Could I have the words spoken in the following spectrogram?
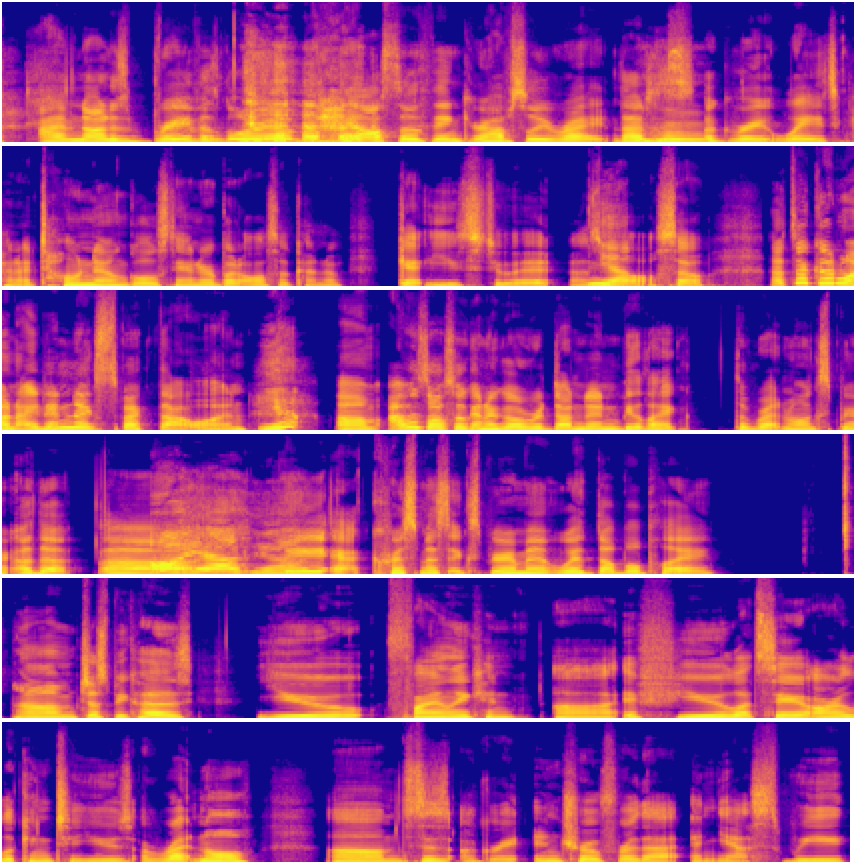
I'm not as brave as Gloria, but I also think you're absolutely right. That is Mhm. a great way to kind of tone down gold standard, but also kind of get used to it as Yeah. well. So that's a good one. I didn't expect that one. Yeah. Um, I was also gonna go redundant and be like the retinol experiment, uh, the uh, oh yeah, yeah. the uh, Christmas experiment with double play. Um, just because you finally can, uh, if you let's say are looking to use a retinol, um, this is a great intro for that. And yes, we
